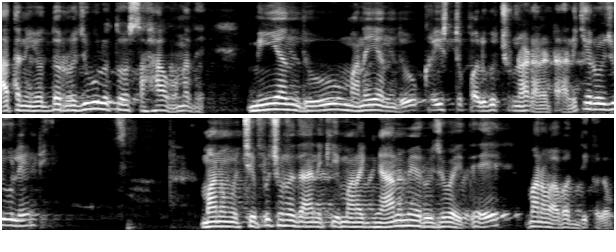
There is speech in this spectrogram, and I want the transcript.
అతని యొద్ద రుజువులతో సహా ఉన్నది. మీ యందు మన యందు క్రీస్తు పలుకుచున్నాడు అనటానికి రుజువులేంటి? మనము చెప్పుచున్న దానికి మన జ్ఞానమే రుజువైతే మనం అబద్ధికులం.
